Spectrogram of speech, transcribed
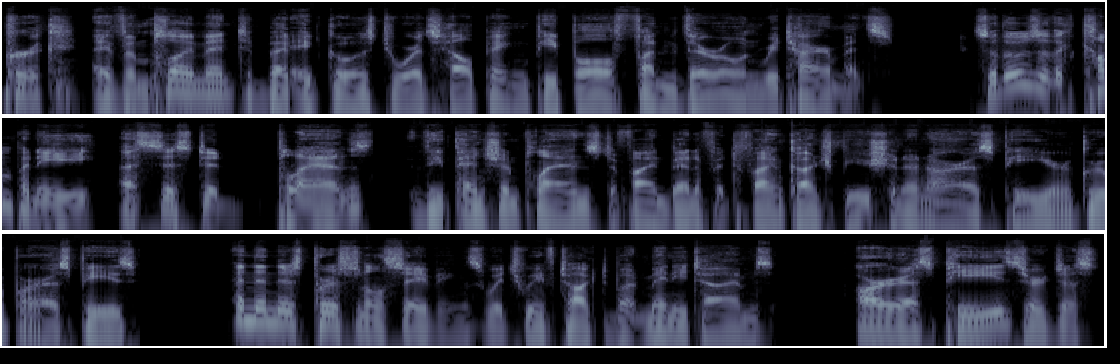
perk of employment, but it goes towards helping people fund their own retirements. So those are the company assisted plans, the pension plans, defined benefit, defined contribution, and RSP or group RSPs. And then there's personal savings, which we've talked about many times. RSPs or just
